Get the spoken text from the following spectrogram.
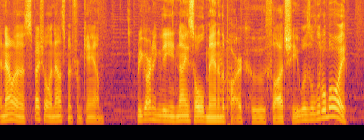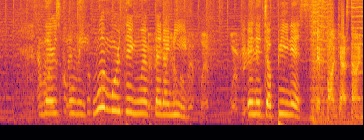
And now a special announcement from Cam regarding the nice old man in the park who thought she was a little boy. There's only one more thing left that I need. And it's a penis. It's podcast time.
